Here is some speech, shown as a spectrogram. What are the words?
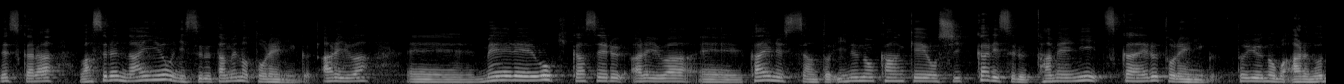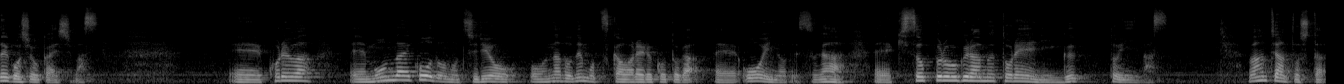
ですから忘れないようにするためのトレーニングあるいはえー、命令を聞かせるあるいは、えー、飼い主さんと犬の関係をしっかりするために使えるトレーニングというのもあるのでご紹介します。えこれは問題行動の治療などでも使われることが多いのですが基礎プログラムトレーニングと言います。ワンちゃんとした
